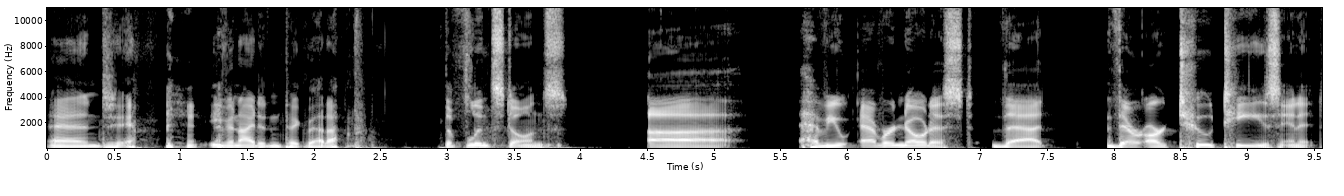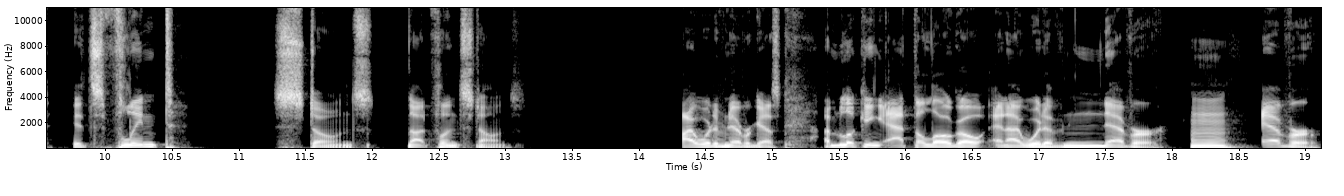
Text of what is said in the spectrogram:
And even I didn't pick that up. the Flintstones. Uh, have you ever noticed that there are two T's in it? It's Flint Stones, not Flintstones. I would have never guessed. I'm looking at the logo and I would have never, ever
